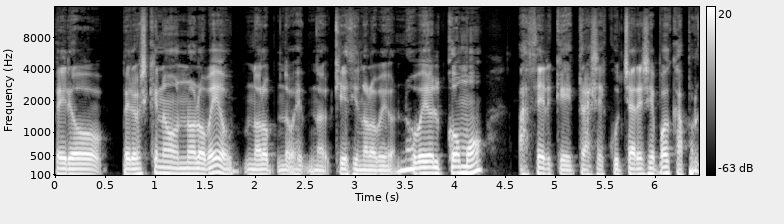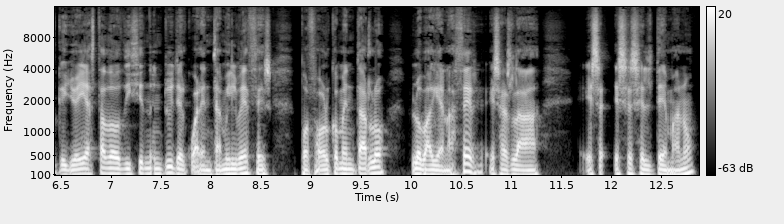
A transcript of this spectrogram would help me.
pero, pero es que no, no lo veo, no, lo, quiero decir no lo veo, no veo el cómo hacer que tras escuchar ese podcast, porque yo ya he estado diciendo en Twitter 40.000 veces, por favor comentarlo, lo vayan a hacer. Esa es la, ese, es el tema, ¿no?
